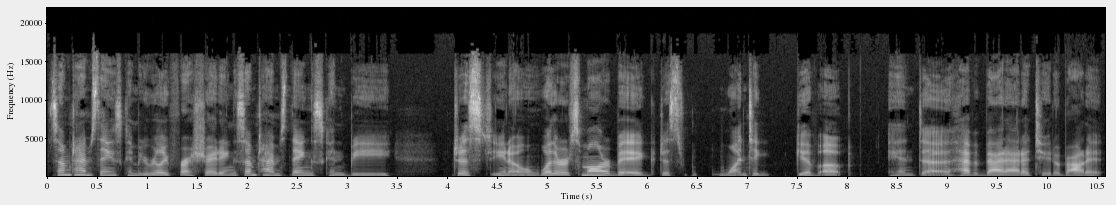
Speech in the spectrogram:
sometimes things can be really frustrating. Sometimes things can be just, you know, whether small or big, just wanting to give up and uh, have a bad attitude about it.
